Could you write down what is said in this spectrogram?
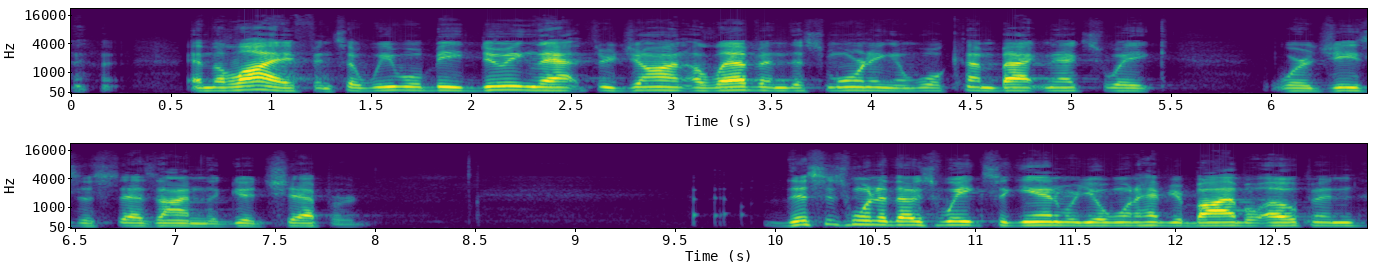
and the life. And so we will be doing that through John 11 this morning, and we'll come back next week where Jesus says, I'm the good shepherd. This is one of those weeks, again, where you'll want to have your Bible open.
